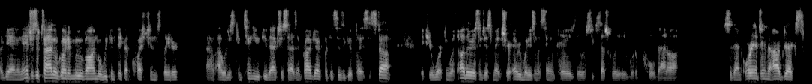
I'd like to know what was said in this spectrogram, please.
Again, in the interest of time, I'm going to move on, but we can pick up questions later. Uh, I will just continue through the exercise and project, but this is a good place to stop. If you're working with others and just make sure everybody's on the same page, they were successfully able to pull that off. So then orienting the objects,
